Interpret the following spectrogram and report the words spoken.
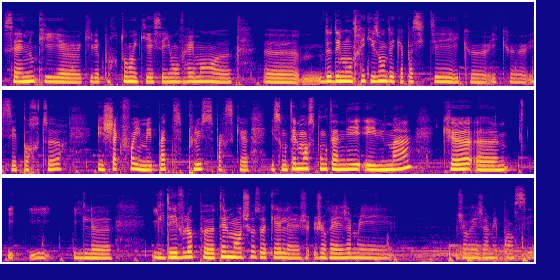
C'est nous qui, euh, qui, les portons et qui essayons vraiment euh, de démontrer qu'ils ont des capacités et que, et c'est porteur. Et chaque fois, ils m'épatent plus parce qu'ils sont tellement spontanés et humains que ils, développent tellement de choses auxquelles j'aurais jamais pensé.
